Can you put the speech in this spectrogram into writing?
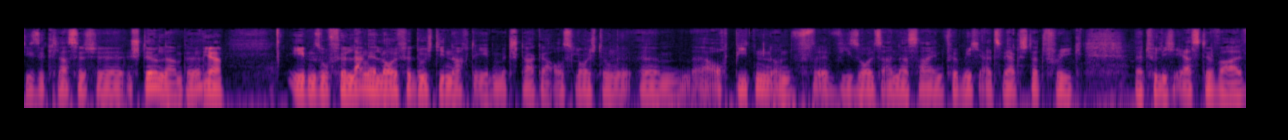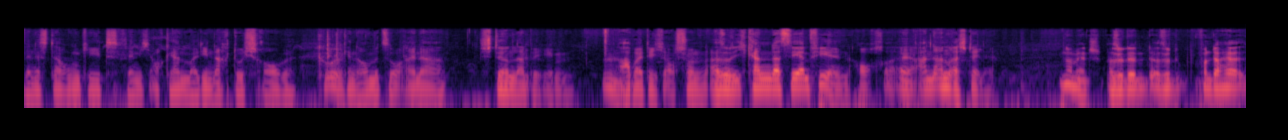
diese klassische Stirnlampe. Ja ebenso für lange Läufe durch die Nacht eben mit starker Ausleuchtung ähm, auch bieten. Und wie soll es anders sein? Für mich als Werkstattfreak natürlich erste Wahl, wenn es darum geht, wenn ich auch gern mal die Nacht durchschraube. Cool. Genau mit so einer Stirnlampe eben. Mhm. Arbeite ich auch schon. Also ich kann das sehr empfehlen, auch äh, an anderer Stelle. Na Mensch, also, dann, also von daher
